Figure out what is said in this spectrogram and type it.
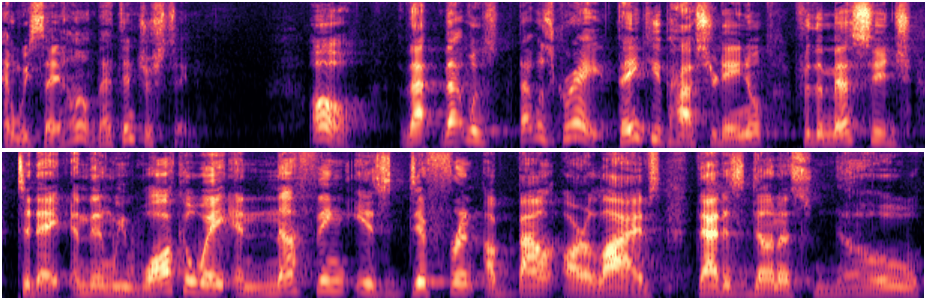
and we say, oh, that's interesting. Oh, that, that, was, that was great. Thank you, Pastor Daniel, for the message today. And then we walk away and nothing is different about our lives. That has done us no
